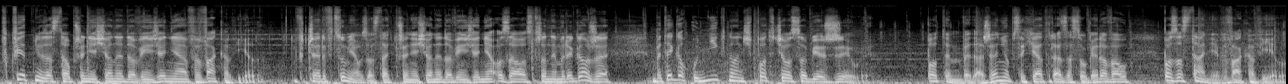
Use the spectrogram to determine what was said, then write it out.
W kwietniu został przeniesiony do więzienia w Vacaville. W czerwcu miał zostać przeniesiony do więzienia o zaostrzonym rygorze. By tego uniknąć, podciął sobie żyły. Po tym wydarzeniu psychiatra zasugerował pozostanie w Vacaville.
